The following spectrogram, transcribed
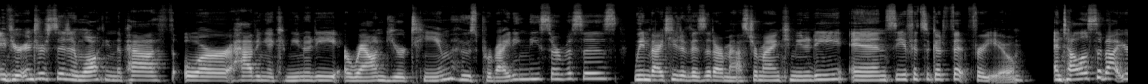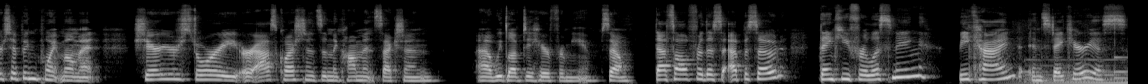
if you're interested in walking the path or having a community around your team who's providing these services, we invite you to visit our mastermind community and see if it's a good fit for you. And tell us about your tipping point moment. Share your story or ask questions in the comment section. Uh, we'd love to hear from you. So that's all for this episode. Thank you for listening. Be kind and stay curious.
